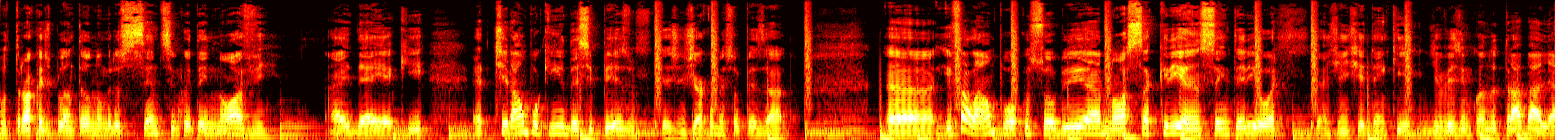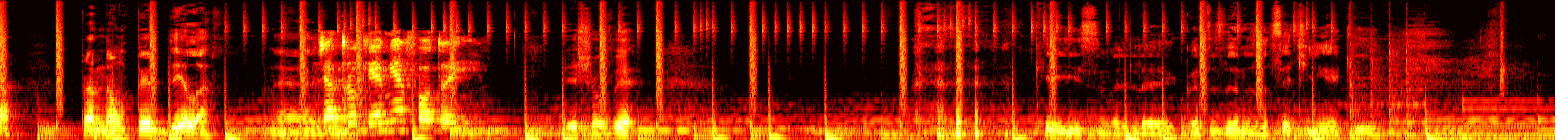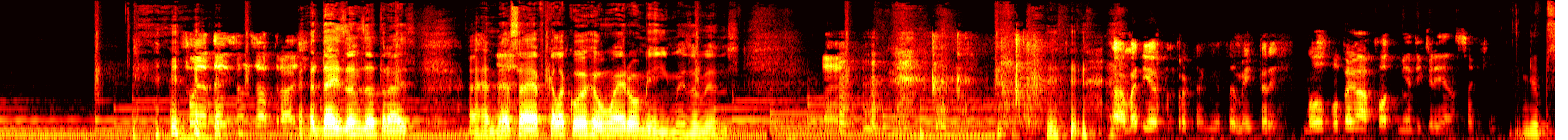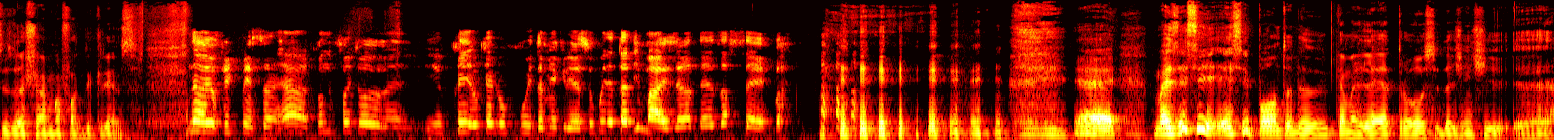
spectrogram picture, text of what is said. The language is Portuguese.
o Troca de Plantão número 159. A ideia aqui é tirar um pouquinho desse peso, que a gente já começou pesado, uh, e falar um pouco sobre a nossa criança interior, que a gente tem que de vez em quando trabalhar para não perdê-la. Né? Já troquei a minha foto aí. Deixa eu ver. que isso, Marilé? Quantos anos você tinha aqui? Foi há 10 anos atrás. há 10 anos atrás. Ah, nessa época ela correu um Ironman, mais ou menos. É. ah, Maria, vou trocar a minha também, peraí. Vou, vou pegar uma foto minha de criança aqui. Eu preciso achar uma foto de criança. Não, eu fico pensando, ah, quando foi que eu. O que, o que é que eu cuido da minha criança? Eu cuido até demais, ela até exacerba. é, mas esse, esse ponto do que a Mariléia trouxe, da gente é,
